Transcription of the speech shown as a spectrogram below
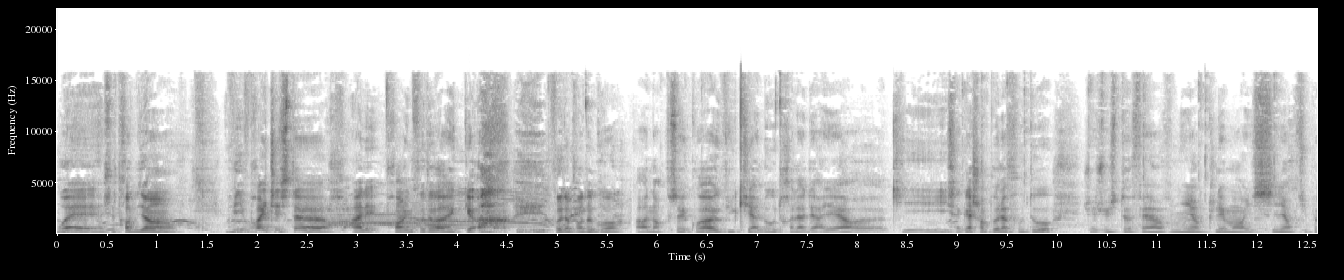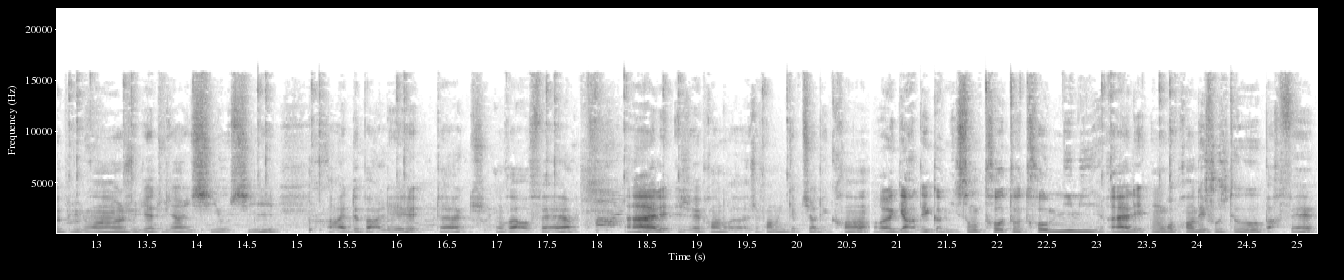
Ouais, c'est trop bien. Vive Brightchester Allez, prends une photo avec... Faut n'importe quoi. Ah non, vous savez quoi? Vu qu'il y a l'autre là derrière euh, qui... Ça gâche un peu la photo. Je vais juste faire venir Clément ici, un petit peu plus loin. Juliette vient ici aussi. Arrête de parler. Tac, on va refaire. Allez, je vais prendre, je vais prendre une capture d'écran. Regardez comme ils sont trop, trop, trop mimi. Allez, on reprend des photos. Parfait.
